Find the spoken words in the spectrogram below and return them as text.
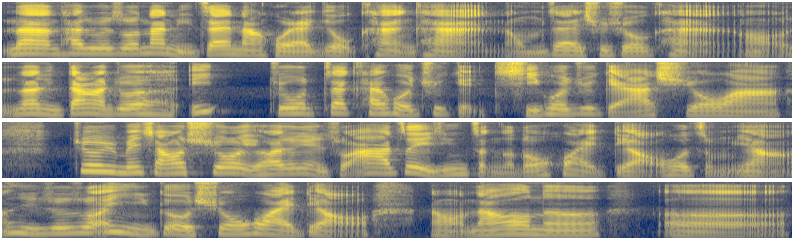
那他就会说，那你再拿回来给我看看，那我们再修修看哦。那你当然就会，诶，就再开回去给骑回去给他修啊。就没想到修了以后，就跟你说啊，这已经整个都坏掉或怎么样。你就说，哎，你给我修坏掉哦。然后呢，呃，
